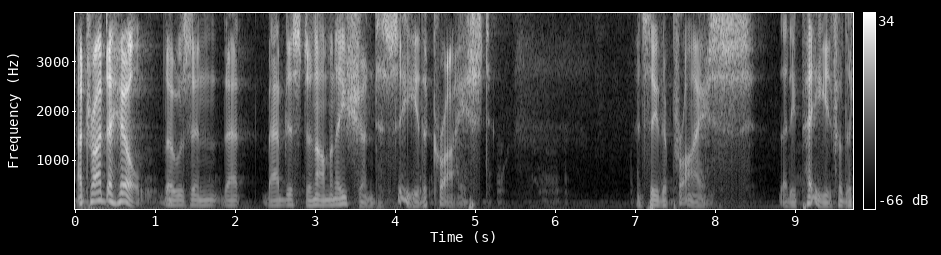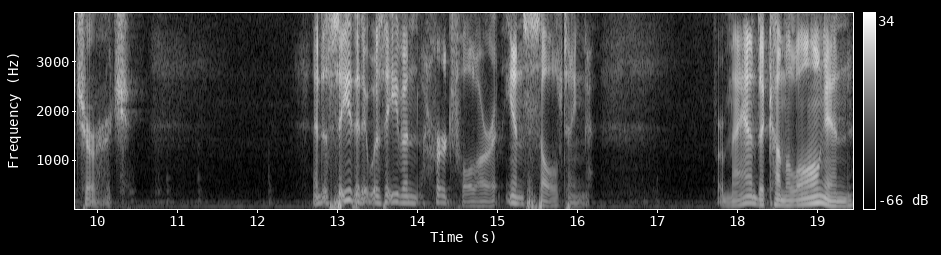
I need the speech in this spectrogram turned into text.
I tried to help those in that Baptist denomination to see the Christ and see the price that he paid for the church. And to see that it was even hurtful or insulting for man to come along and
